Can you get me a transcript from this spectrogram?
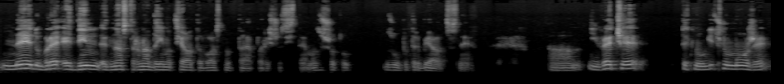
не е добре един, една страна да има цялата власт над тая парична система, защото злоупотребяват с нея. И вече технологично може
